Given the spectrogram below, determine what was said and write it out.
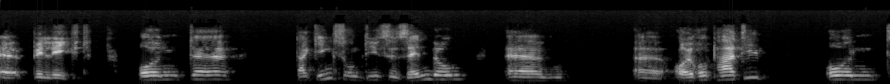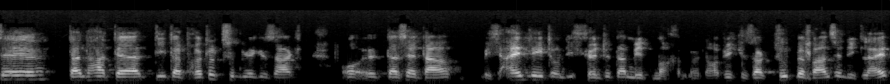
äh, belegt. Und äh, da ging es um diese Sendung ähm, äh, Europarty. Und äh, dann hat der Dieter Bröttl zu mir gesagt, oh, dass er da mich einlädt und ich könnte da mitmachen. Und da habe ich gesagt, tut mir wahnsinnig leid,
